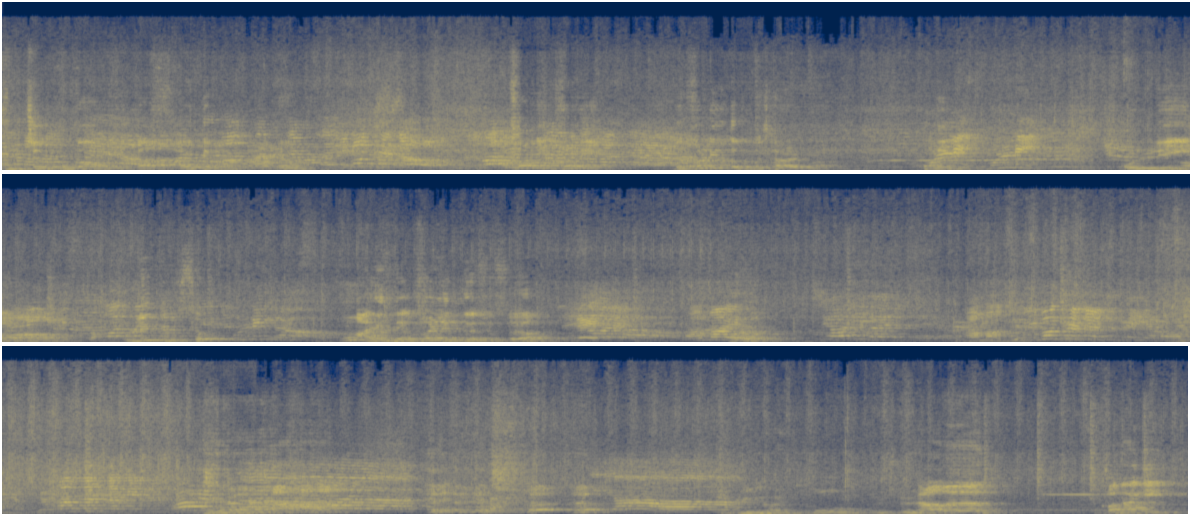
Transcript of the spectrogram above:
공주 뭐가 어울릴까? 아육 때 나가면. 컬링, 컬링. 너 컬링도 그거 잘 알고. 볼링, 볼링. 올리. 올림도 있어? 아육 때 컬링도 했었어요? 아마요. 아마 두 번째 해주세요. 올림가 있어. 다음은 건하기.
